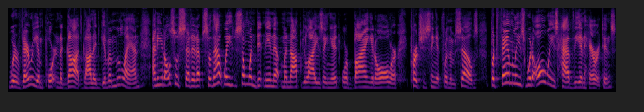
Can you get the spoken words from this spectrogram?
were very important to God. God had given the land and He had also set it up so that way someone didn't end up monopolizing it or buying it all or purchasing it for themselves. But families would always have the inheritance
